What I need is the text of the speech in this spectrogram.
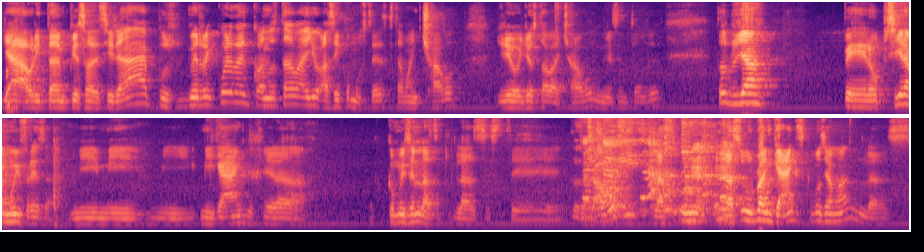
ya ahorita empiezo a decir, ah, pues me recuerdan cuando estaba yo, así como ustedes que estaban chavos. Yo digo, yo estaba chavo en ese entonces. Entonces, pues ya. Pero pues, sí era muy fresa. Mi, mi, mi, mi gang era. ¿Cómo dicen las. las este, ¿Los las, ur- las urban gangs, ¿cómo se llaman? Las,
